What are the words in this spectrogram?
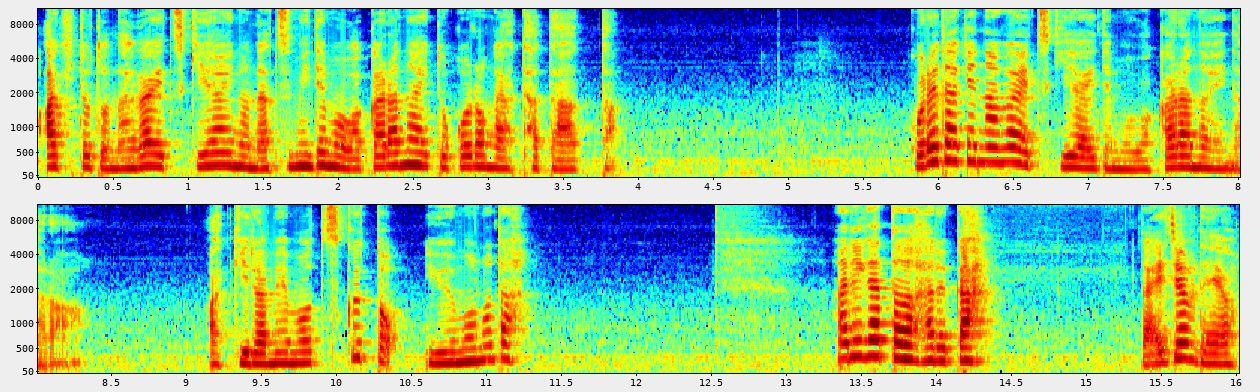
秋人と長い付き合いの夏美でもわからないところが多々あった。これだけ長い付き合いでもわからないなら、諦めもつくというものだ。ありがとう、はるか。大丈夫だよ。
